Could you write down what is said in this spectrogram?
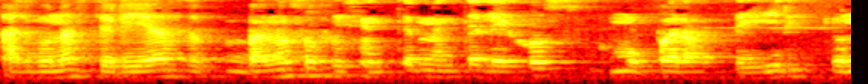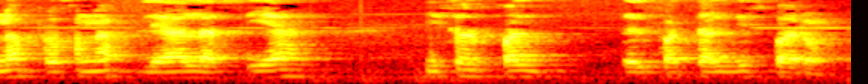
Algunas teorías van lo suficientemente lejos como para seguir que una persona afiliada a la CIA hizo el, el fatal disparo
